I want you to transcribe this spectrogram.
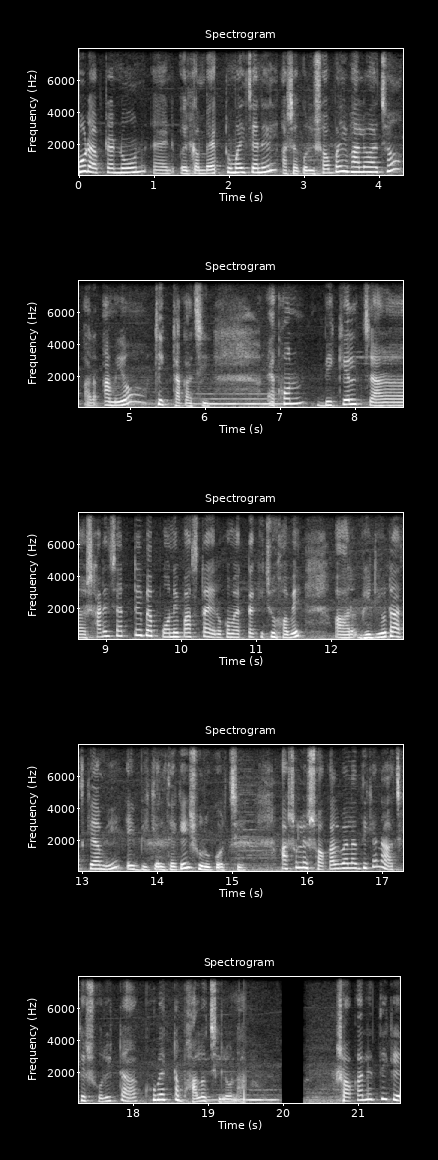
Good afternoon and welcome back to my channel. আশা করি সবাই ভালো আছো আর আমিও ঠিকঠাক আছি। এখন বিকেল চা সাড়ে চারটে বা পৌনে পাঁচটা এরকম একটা কিছু হবে। আর ভিডিওটা আজকে আমি এই বিকেল থেকেই শুরু করছি। আসলে সকালবেলার দিকে না, আজকে শরীরটা খুব একটা ভালো ছিল না। সকালের দিকে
